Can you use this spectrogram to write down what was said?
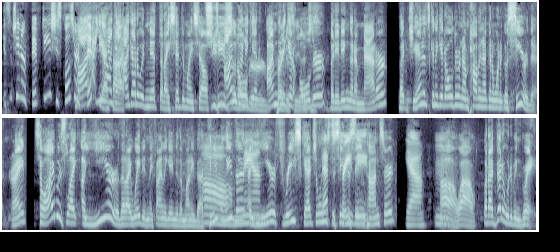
Isn't she in her 50s? She's closer Well, to I, 50, you know, I, I, got, I got to admit that I said to myself, She's I'm going to get, I'm going to get pregnancy, which is- older, but it ain't going to matter. But Janet's going to get older, and I'm probably not going to want to go see her then, right? So I was like a year that I waited, and they finally gave me the money back. Can you believe that? man. A year, three schedulings That's to see the same concert. yeah. Mm. Oh wow! But I bet it would have been great.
